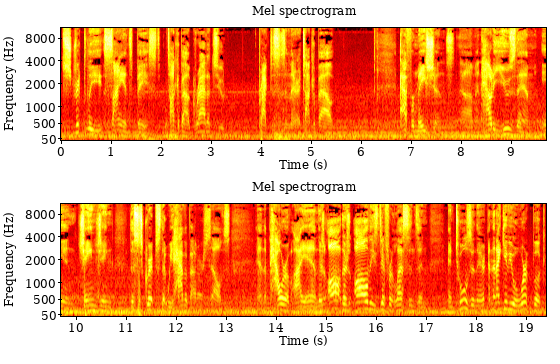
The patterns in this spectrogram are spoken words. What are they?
strictly science based. Talk about gratitude practices in there. I talk about affirmations um, and how to use them in changing the scripts that we have about ourselves and the power of I am. There's all there's all these different lessons and and tools in there, and then I give you a workbook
